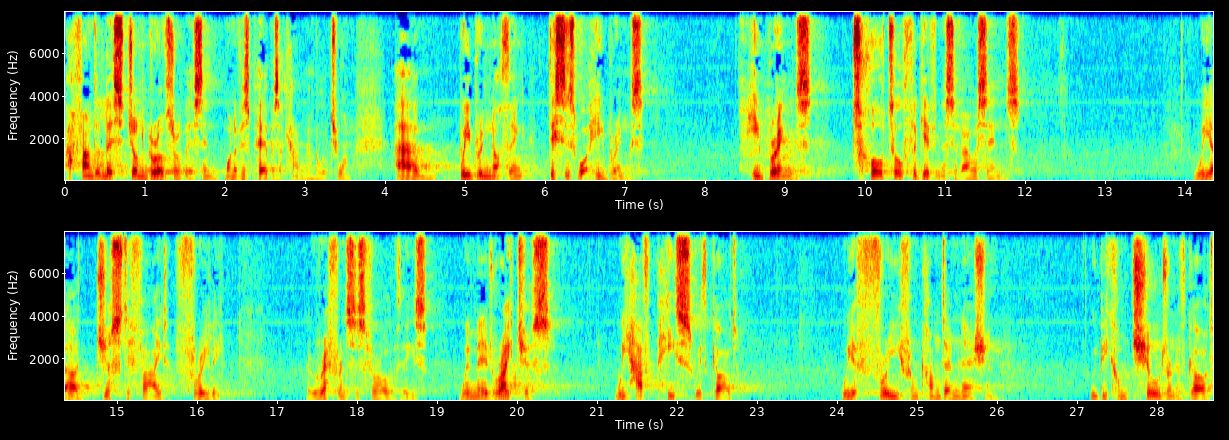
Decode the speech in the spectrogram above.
I found a list. John Groves wrote this in one of his papers, I can't remember which one. Um, we bring nothing. This is what he brings. He brings total forgiveness of our sins. We are justified freely. There are references for all of these. We're made righteous. We have peace with God. We are free from condemnation. We become children of God.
